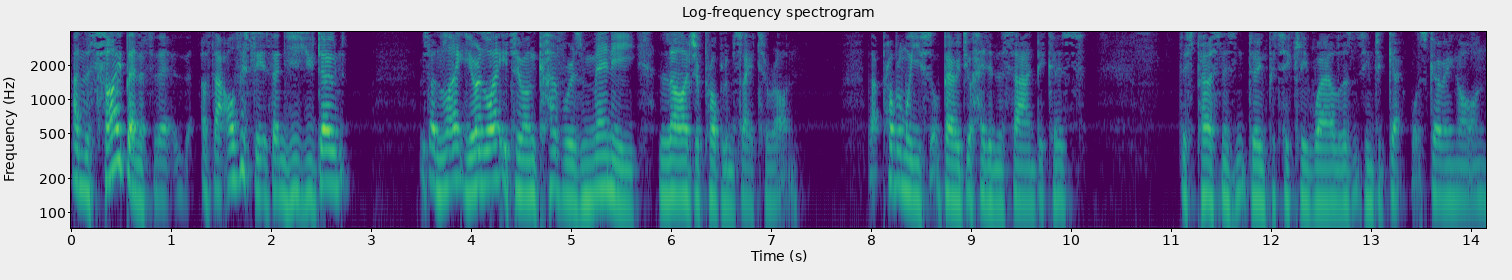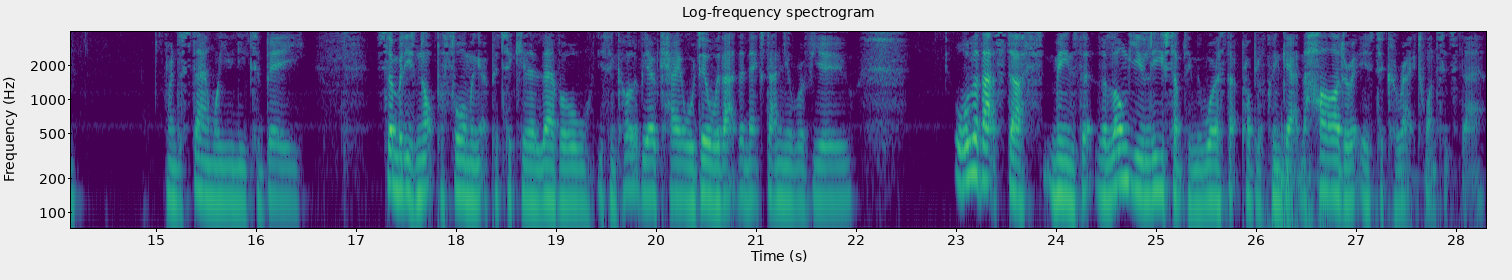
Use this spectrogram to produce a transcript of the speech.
And the side benefit of that obviously is then you don't it's unlikely you're unlikely to uncover as many larger problems later on. That problem where you've sort of buried your head in the sand because this person isn't doing particularly well or doesn't seem to get what's going on or understand where you need to be. Somebody's not performing at a particular level. You think, oh, it'll be okay. We'll deal with that at the next annual review all of that stuff means that the longer you leave something, the worse that problem can get, and the harder it is to correct once it's there.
